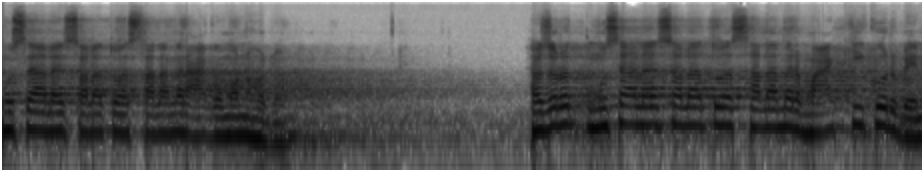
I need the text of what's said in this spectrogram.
মুসা আলাহ সালামের আগমন হলো। হজরত মুসা আলাহ সালামের মা কি করবেন?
